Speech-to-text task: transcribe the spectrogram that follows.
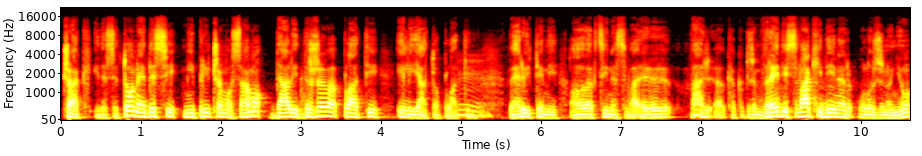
Čak i da se to ne desi, mi pričamo samo da li država plati ili ja to platim. Mm. Verujte mi, ova vakcina važ, kako kažem, vredi svaki dinar uloženo nju.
